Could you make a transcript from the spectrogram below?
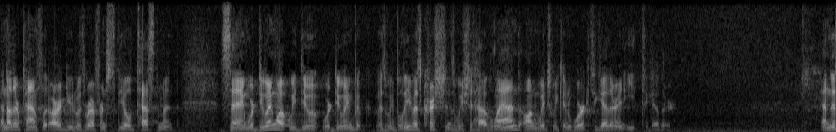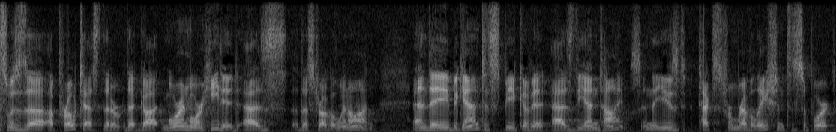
Another pamphlet argued with reference to the Old Testament, saying, We're doing what we do, we're doing because we believe as Christians we should have land on which we can work together and eat together. And this was a, a protest that, that got more and more heated as the struggle went on. And they began to speak of it as the end times. And they used texts from Revelation to support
